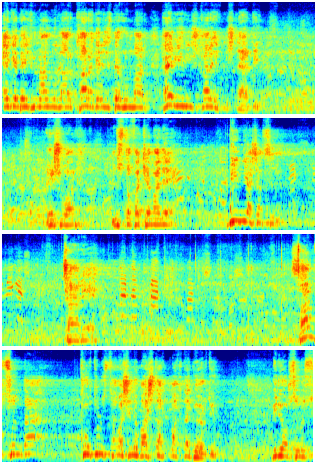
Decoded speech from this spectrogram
Ege'de Yunanlılar, Karadeniz'de Rumlar her yeri işgal etmişlerdi. Ve şu var Mustafa Kemal'e bin yaşasın çare. Samsun'da Kurtuluş Savaşı'nı başlatmakta gördü. Biliyorsunuz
